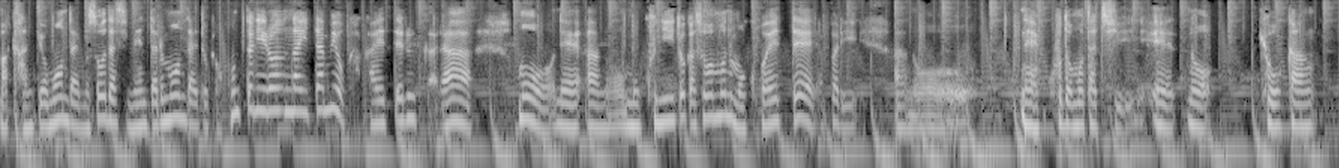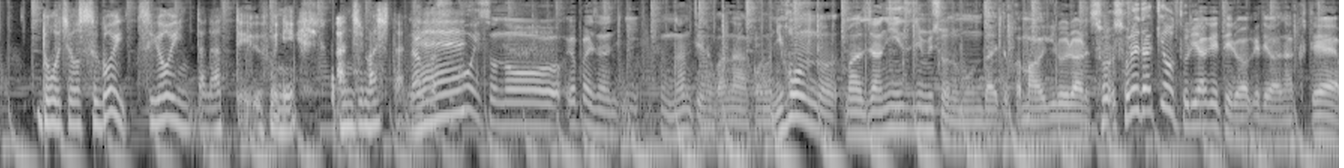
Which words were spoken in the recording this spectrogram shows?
まあ、環境問題もそうだしメンタル問題とか本当にいろんな痛みを抱えてるからもうねあのもう国とかそういうものも超えてやっぱりあの、ね、子供たちへの共感同情すごい強いんだなっていうふうに感じましたね。なんかすごいその、やっぱりさ、なんていうのかな、この日本の、まあ、ジャニーズ事務所の問題とか、まあ、いろいろあるそ、それだけを取り上げているわけではなくて、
